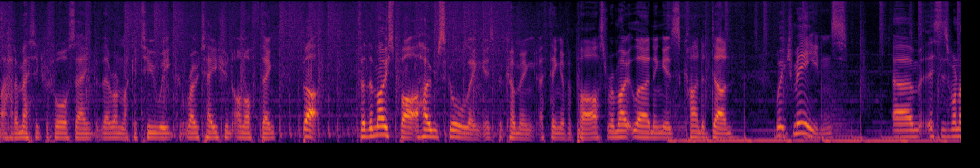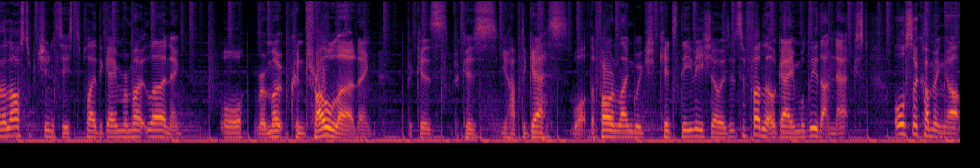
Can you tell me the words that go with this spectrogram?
i had a message before saying that they're on like a two week rotation on off thing but for the most part, homeschooling is becoming a thing of the past. Remote learning is kind of done, which means um, this is one of the last opportunities to play the game remote learning or remote control learning because because you have to guess what the foreign language kids TV show is. It's a fun little game. We'll do that next. Also coming up,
